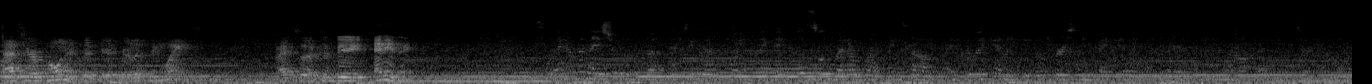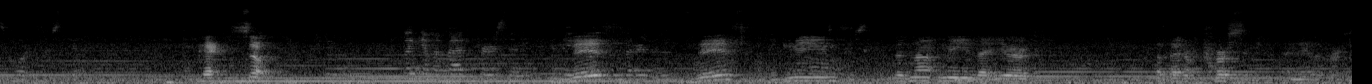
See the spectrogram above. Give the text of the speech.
that's your opponent if you're, if you're lifting weights, right? So it could be anything. Okay, so Like I'm a bad person. This- this. Means does not mean that you're a better person than the other person.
